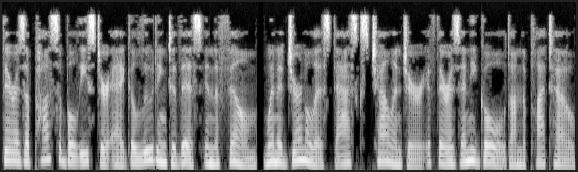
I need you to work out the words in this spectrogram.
There is a possible Easter egg alluding to this in the film, when a journalist asks Challenger if there is any gold on the plateau.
